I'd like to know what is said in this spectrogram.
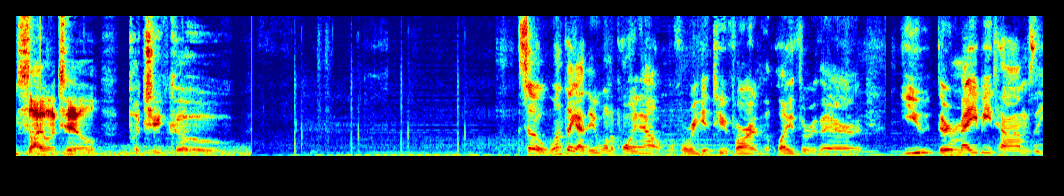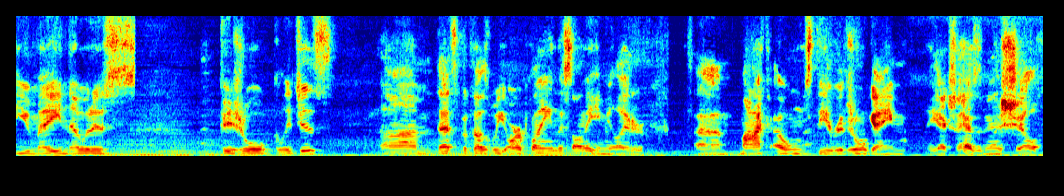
Silent Hill, pachinko. So one thing I do want to point out before we get too far into the playthrough there, you there may be times that you may notice visual glitches. Um, that's because we are playing this on the emulator. Um, Mike owns the original game. He actually has it in his shelf.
